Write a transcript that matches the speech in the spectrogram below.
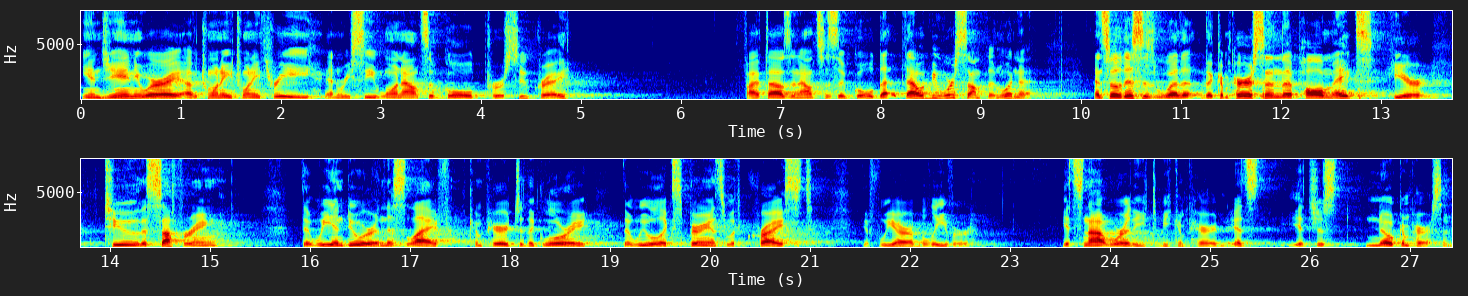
in January of 2023 and receive one ounce of gold per sucre, 5,000 ounces of gold, that, that would be worth something, wouldn't it? And so, this is what the comparison that Paul makes here to the suffering that we endure in this life compared to the glory that we will experience with Christ if we are a believer. It's not worthy to be compared. It's, it's just no comparison.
